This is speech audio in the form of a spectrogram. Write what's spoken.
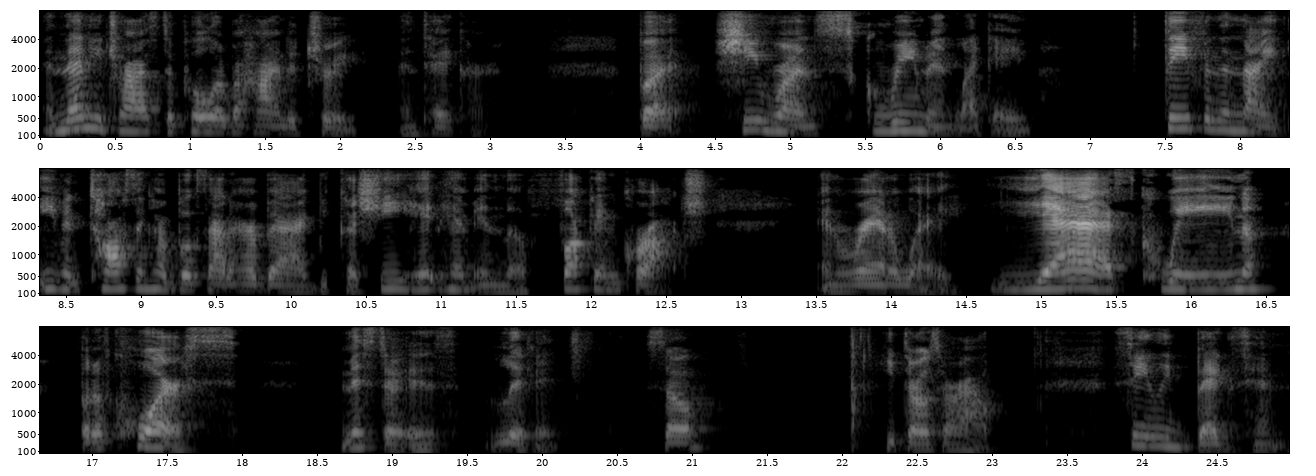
And then he tries to pull her behind a tree and take her. But she runs screaming like a thief in the night, even tossing her books out of her bag because she hit him in the fucking crotch and ran away. Yes, queen. But of course, Mister is livid. So he throws her out. Celie begs him.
